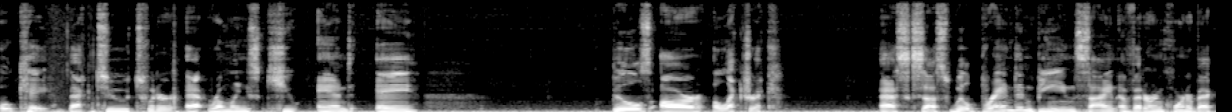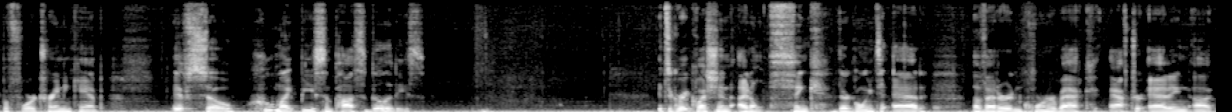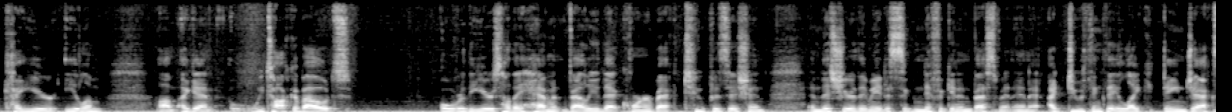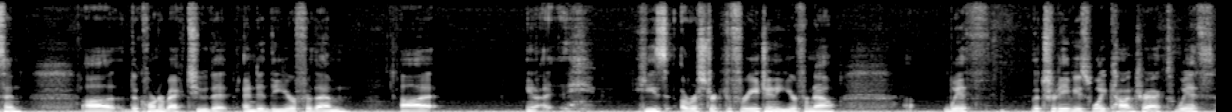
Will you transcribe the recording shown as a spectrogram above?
Okay, back to Twitter at Rumblings Q and A. Bills are electric. Asks us, will Brandon Beane sign a veteran cornerback before training camp? If so, who might be some possibilities? It's a great question. I don't think they're going to add a veteran cornerback after adding uh, Kaiir Elam. Um, again, we talk about over the years how they haven't valued that cornerback two position, and this year they made a significant investment in it. I do think they like Dane Jackson, uh, the cornerback two that ended the year for them. Uh, you know, he's a restricted free agent a year from now, uh, with the Tre'Davious White contract, with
